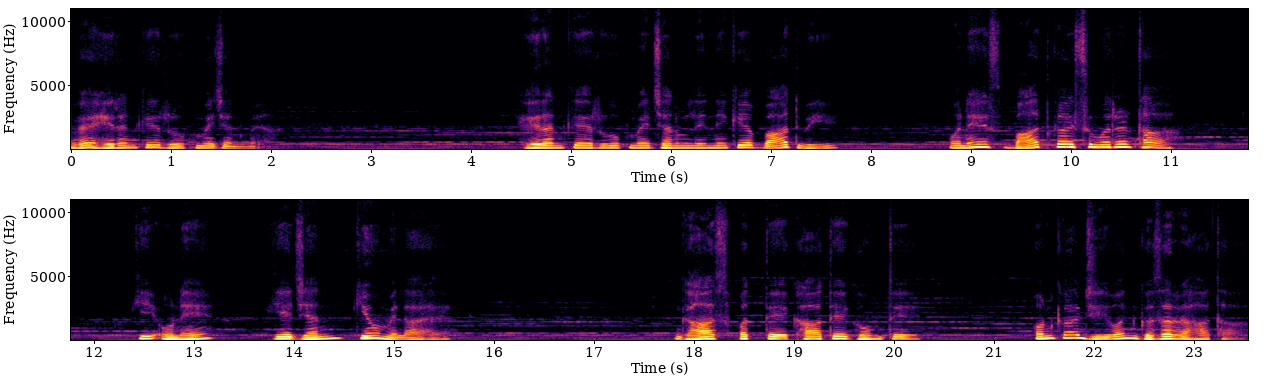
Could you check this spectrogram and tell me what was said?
वह हिरन के रूप में जन्मे। हिरन के रूप में जन्म लेने के बाद भी उन्हें इस बात का स्मरण था कि उन्हें ये जन्म क्यों मिला है। घास पत्ते खाते घूमते उनका जीवन गुजर रहा था।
